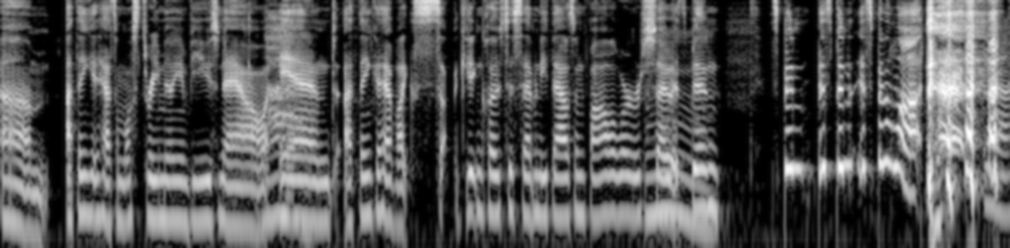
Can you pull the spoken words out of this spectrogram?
um, I think it has almost three million views now, wow. and I think I have like getting close to seventy thousand followers. Mm. So it's mm. been, it's been, it's been, it's been a lot. yeah,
